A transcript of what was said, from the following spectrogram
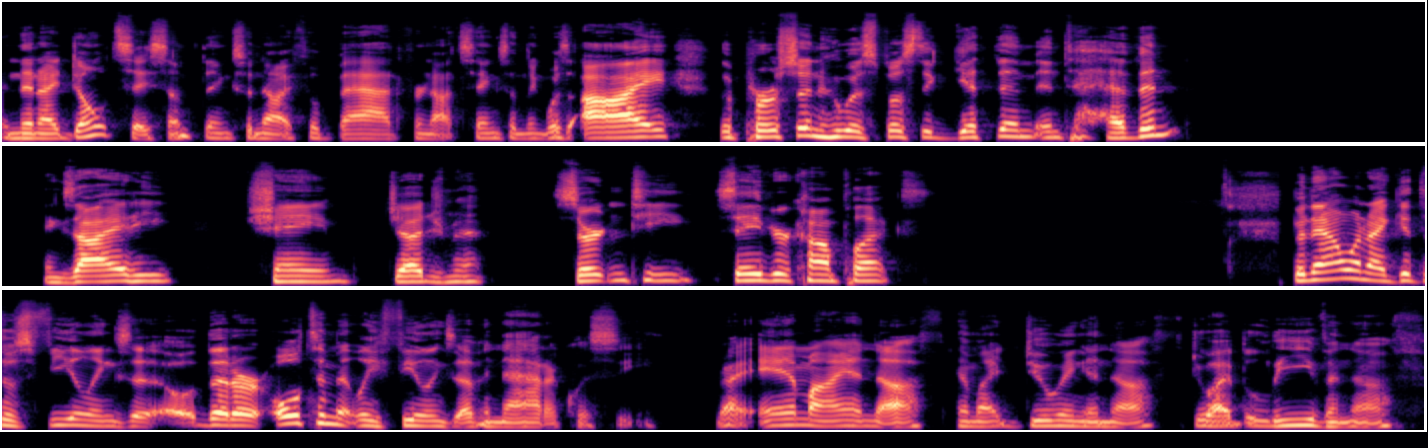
And then I don't say something, so now I feel bad for not saying something. Was I the person who was supposed to get them into heaven? Anxiety, shame, judgment, certainty, savior complex. But now, when I get those feelings uh, that, oh, are ultimately feelings of inadequacy, right? Am I enough? Am I doing enough? Do I believe enough?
